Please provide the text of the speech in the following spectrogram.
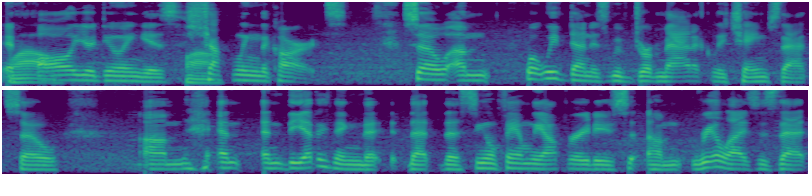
if Wow. all you're doing is Wow. shuffling the cards? So um, what we've done is we've dramatically changed that. So um, and and the other thing that that the single family operators um, realize is that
